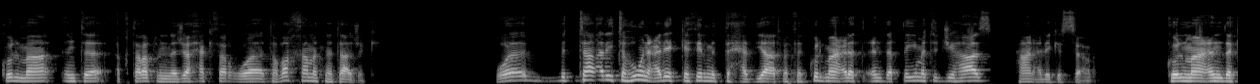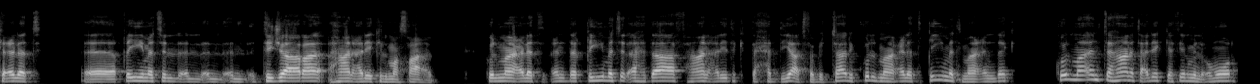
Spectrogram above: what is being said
كل ما أنت اقتربت من النجاح أكثر وتضخمت نتائجك وبالتالي تهون عليك كثير من التحديات مثلا كل ما علت عندك قيمة الجهاز هان عليك السعر كل ما عندك علت آه، قيمة التجارة هان عليك المصاعب. كل ما علت عندك قيمة الأهداف هان عليك التحديات فبالتالي كل ما علت قيمة ما عندك كل ما أنت هانت عليك كثير من الأمور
